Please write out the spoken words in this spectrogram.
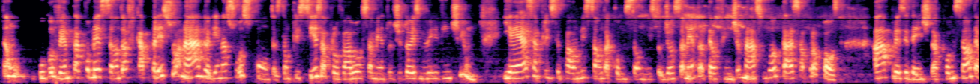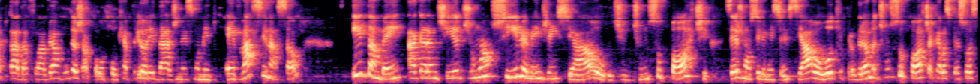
Então, o governo está começando a ficar pressionado ali nas suas contas, então precisa aprovar o orçamento de 2021. E é essa a principal missão da Comissão Mista de Orçamento, até o fim de março, votar essa proposta. A presidente da comissão, a deputada Flávia Arruda, já colocou que a prioridade nesse momento é vacinação, e também a garantia de um auxílio emergencial, de, de, um suporte, seja um auxílio emergencial ou outro programa, de um suporte àquelas pessoas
